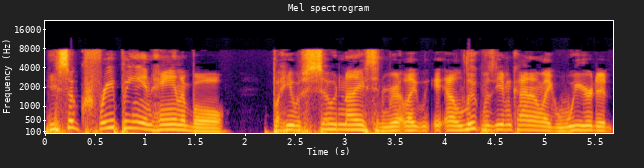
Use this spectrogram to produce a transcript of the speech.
he's so creepy in Hannibal, but he was so nice and real. Like uh, Luke was even kind of like weirded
